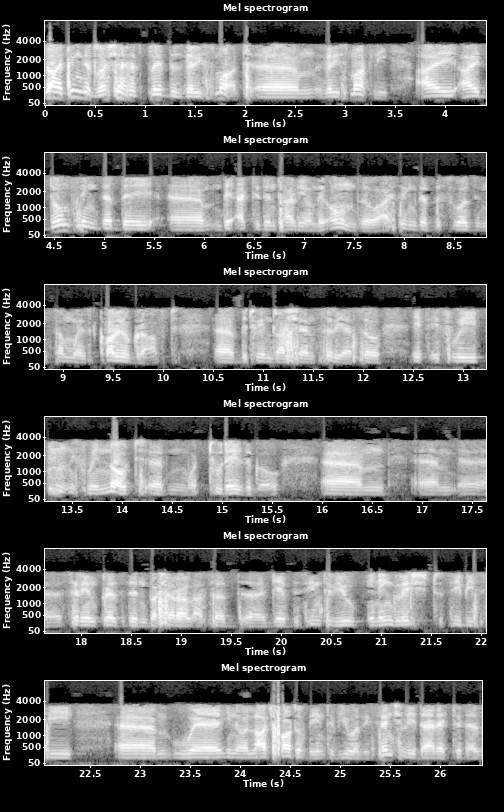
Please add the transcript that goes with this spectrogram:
No, I think that Russia has played this very smart, um, very smartly. I I don't think that they um, they acted entirely on their own, though. I think that this was in some ways choreographed uh, between Russia and Syria. So if if we if we note um, what two days ago, um, um, uh, Syrian President Bashar al-Assad uh, gave this interview in English to CBS um, where you know a large part of the interview was essentially directed as,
